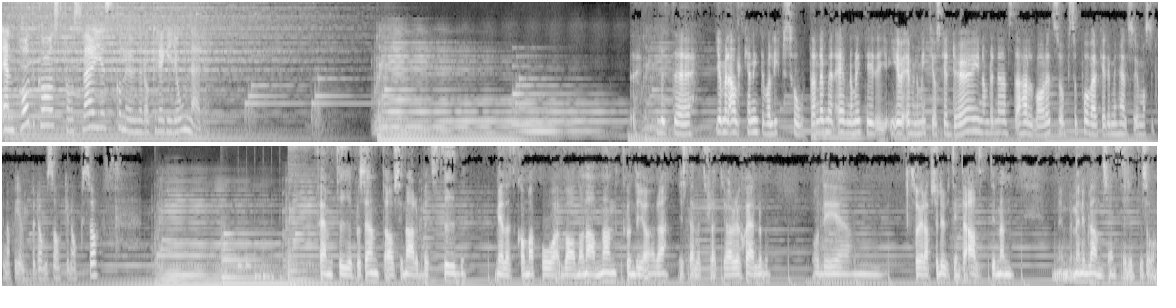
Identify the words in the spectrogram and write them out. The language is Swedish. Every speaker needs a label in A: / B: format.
A: En podcast från Sveriges kommuner och regioner.
B: Lite, ja men allt kan inte vara livshotande men även om inte, även om inte jag ska dö inom det närmsta halvåret så, så påverkar det min hälsa. Jag måste kunna få hjälp för de sakerna också.
C: 5-10 procent av sin arbetstid med att komma på vad någon annan kunde göra istället för att göra det själv. Och det, mm, så är det absolut inte alltid, men, men ibland känns det lite så.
